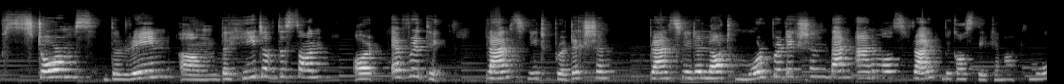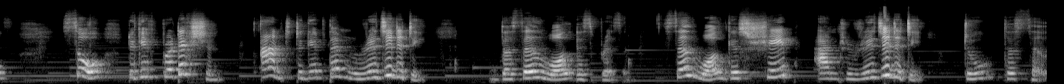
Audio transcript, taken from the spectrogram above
storms, the rain, um, the heat of the sun or everything, plants need protection. Plants need a lot more protection than animals, right? Because they cannot move. So to give protection and to give them rigidity, the cell wall is present. Cell wall gives shape and rigidity to the cell.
